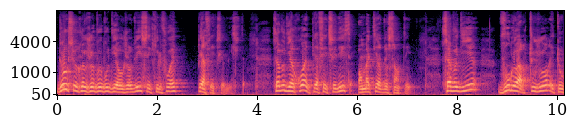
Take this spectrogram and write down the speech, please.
Donc ce que je veux vous dire aujourd'hui, c'est qu'il faut être perfectionniste. Ça veut dire quoi être perfectionniste en matière de santé? Ça veut dire vouloir toujours être au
